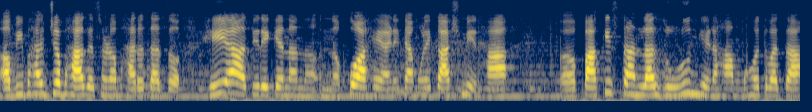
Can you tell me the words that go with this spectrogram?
अविभाज्य भाग असणं भारताचं हे या अतिरेक्यांना न नको आहे आणि त्यामुळे काश्मीर हा पाकिस्तानला जोडून घेणं हा महत्त्वाचा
